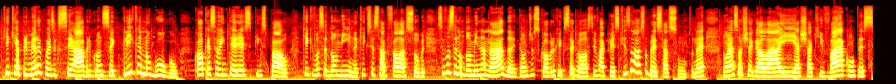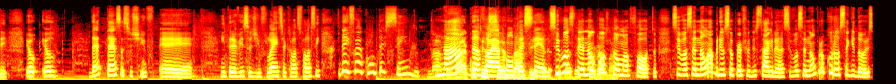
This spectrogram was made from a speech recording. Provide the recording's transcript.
O que, que é a primeira coisa que você abre quando você clica no Google? Qual que é seu interesse principal? O que, que você domina? O que, que você sabe falar sobre? Se você não domina nada, então descobre o que, que você gosta e vai pesquisar sobre esse assunto, né? Não é só chegar lá e achar que vai acontecer. Eu, eu detesto assistir é, entrevista de influência que elas falam assim, daí foi acontecendo. Nada Nada, vai vai acontecendo na acontecendo. vida, Se você não postou uma foto, se você não abriu seu perfil do Instagram, se você não procurou seguidores,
